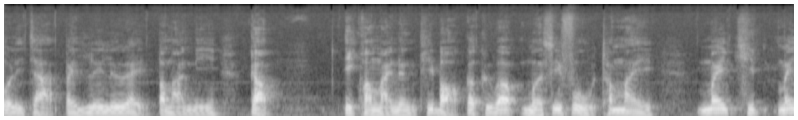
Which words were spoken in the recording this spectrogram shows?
บริจาคไปเรื่อยๆ ประมาณนี้กับ อีกความหมายหนึ่งที่บอกก็คือว่า merciful ทำไมไม่คิดไม่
